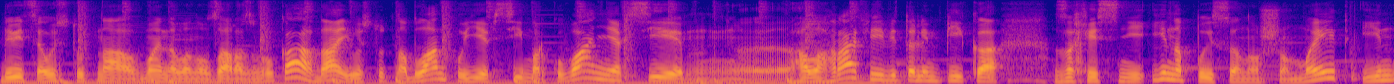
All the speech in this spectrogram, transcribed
дивіться, ось тут на в мене воно зараз в руках, да, і ось тут на бланку є всі маркування, всі е, голографії від Олімпіка захисні, і написано, що Made in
